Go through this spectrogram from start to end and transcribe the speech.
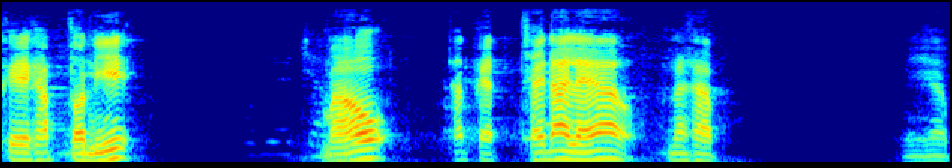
เคครับ ตอนนี้ เมาส์ทัดแพดใช้ได้แล้วนะครับ นี่ครับ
